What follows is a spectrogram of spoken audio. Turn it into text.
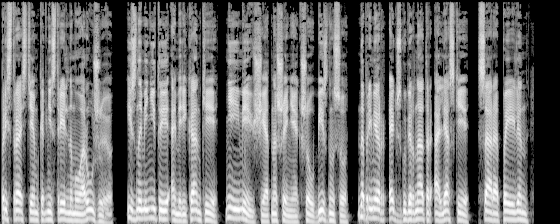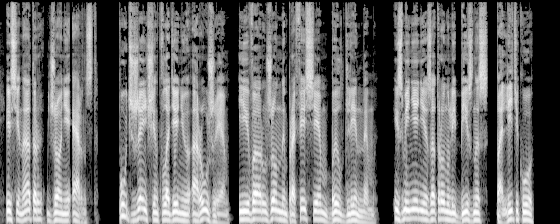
пристрастием к огнестрельному оружию, и знаменитые американки, не имеющие отношения к шоу-бизнесу, например, экс-губернатор Аляски Сара Пейлен и сенатор Джонни Эрнст. Путь женщин к владению оружием и вооруженным профессиям был длинным. Изменения затронули бизнес, политику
